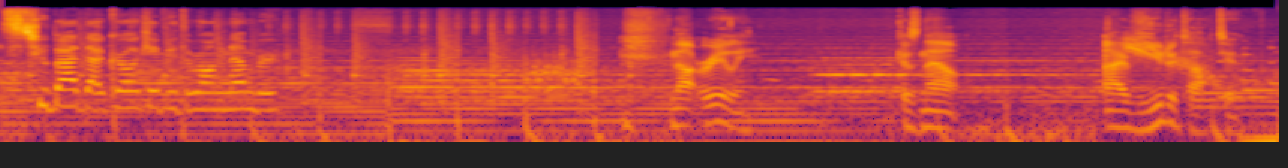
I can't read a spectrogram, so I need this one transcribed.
It's too bad that girl gave you the wrong number. Not really. Because now, I have you to talk to.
